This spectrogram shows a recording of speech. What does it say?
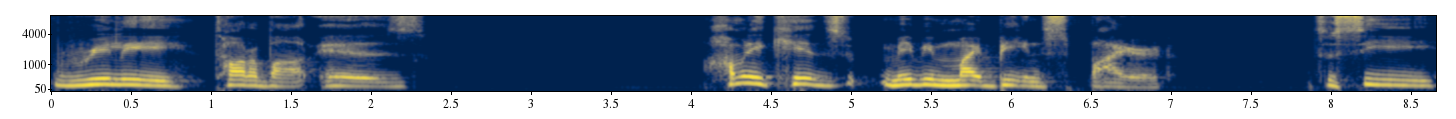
really thought about is how many kids maybe might be inspired to see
